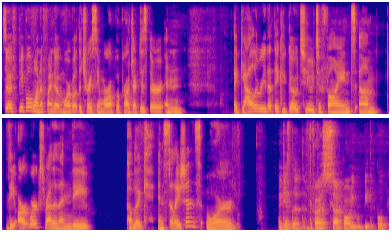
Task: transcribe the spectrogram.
So, if people want to find out more about the Tracing Morocco project, is there an a gallery that they could go to to find um, the artworks rather than the public installations? Or I guess the, the, first part probably would be the book.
